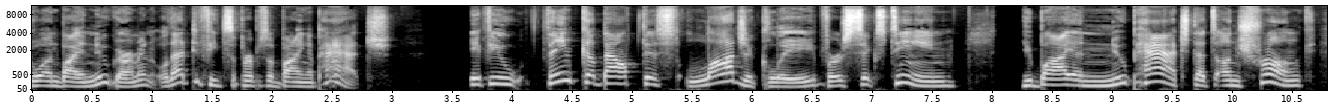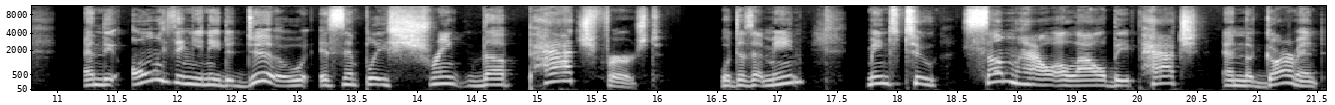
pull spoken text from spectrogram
go and buy a new garment. Well, that defeats the purpose of buying a patch. If you think about this logically, verse 16, you buy a new patch that's unshrunk, and the only thing you need to do is simply shrink the patch first. What does that mean? It means to somehow allow the patch and the garment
